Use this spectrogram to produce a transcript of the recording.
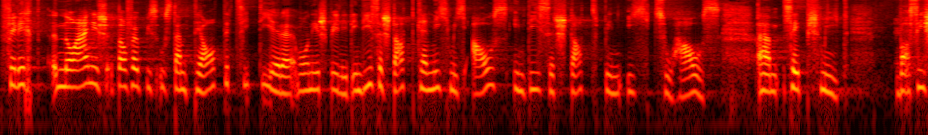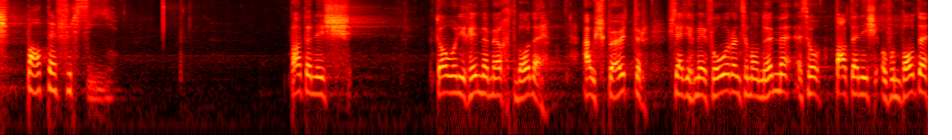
vielleicht noch einmal darf etwas aus dem Theater zitieren, wo ihr spielt. In dieser Stadt kenne ich mich aus, in dieser Stadt bin ich zu Hause. Ähm, Sepp Schmid, was ist Baden für Sie? Baden ist da, wo ich immer möchte wohnen möchte auch später stelle ich mir vor, wenn es mal nicht mehr so Baden ist auf dem Boden,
